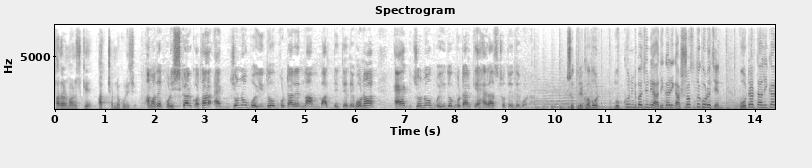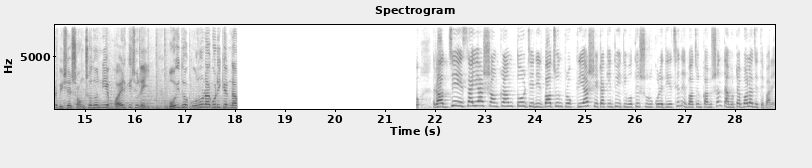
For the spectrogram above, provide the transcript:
সাধারণ মানুষকে আচ্ছন্ন করেছে। আমাদের পরিষ্কার কথা একজনও বৈধ ভোটারের নাম বাদ দিতে দেব না একজনও বৈধ ভোটারকে হ্যারাস্ট হতে দেব না। সূত্রের খবর মুখ্য নির্বাচনী আধিকারিক আশ্বস্ত করেছেন, ভোটার তালিকার বিশেষ সংশোধন নিয়ে ভয়ের কিছু নেই। বৈধ কোনো নাগরিকের নাম রাজ্যে এসআইআর সংক্রান্ত যে নির্বাচন প্রক্রিয়া, সেটা কিন্তু ইতিমধ্যে শুরু করে দিয়েছে নির্বাচন কমিশন, তেমনটা বলা যেতে পারে।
